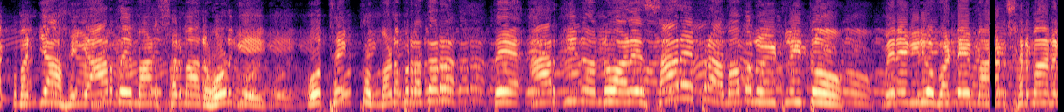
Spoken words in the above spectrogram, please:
51000 ਦੇ ਮਾਨ ਸਨਮਾਨ ਹੋਣਗੇ। ਉੱਥੇ ਘੁੰਮਣ ਬ੍ਰਦਰ ਤੇ ਆਰਜੀ ਨੋਨੋ ਵਾਲੇ ਸਾਰੇ ਭਰਾਵਾਂ ਵੱਲੋਂ ਇਟਲੀ ਤੋਂ ਮੇਰੇ ਵੀਰੋ ਵੱਡੇ ਮਾਨ ਸਨਮਾਨ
